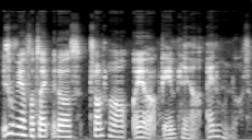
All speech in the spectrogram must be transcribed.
Ich hoffe, ihr verzeiht mir das. Ciao, ciao, euer Gameplayer 100.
